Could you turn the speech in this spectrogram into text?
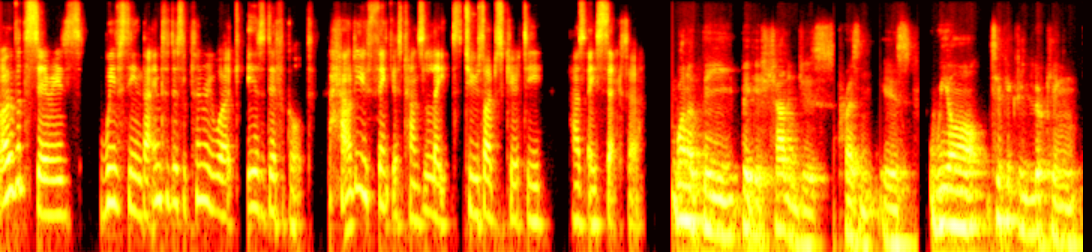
Over the series, we've seen that interdisciplinary work is difficult. How do you think this translates to cybersecurity as a sector? One of the biggest challenges present is we are typically looking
